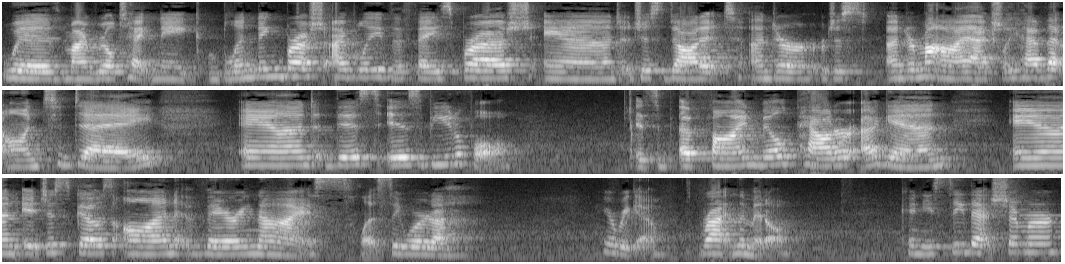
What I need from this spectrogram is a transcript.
with my Real Technique blending brush, I believe, the face brush, and just dot it under, just under my eye. I actually have that on today, and this is beautiful. It's a fine milled powder again, and it just goes on very nice. Let's see where to, here we go, right in the middle. Can you see that shimmer?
